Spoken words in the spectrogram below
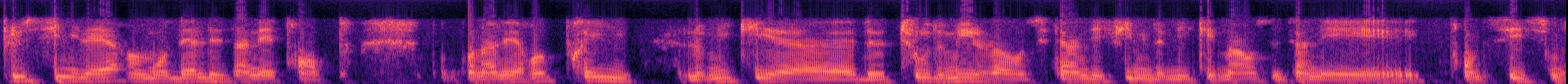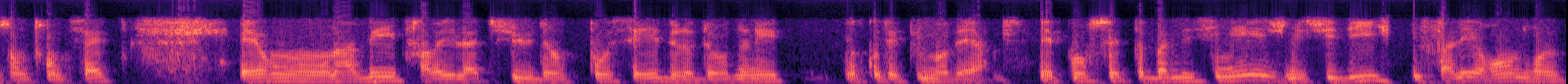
plus similaire au modèle des années 30. Donc on avait repris le Mickey euh, de To the Mirror, c'était un des films de Mickey Mouse des années 36, 1937, et on avait travaillé là-dessus, donc pour essayer de le donner un côté plus moderne. Et pour cette bande dessinée, je me suis dit il fallait rendre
